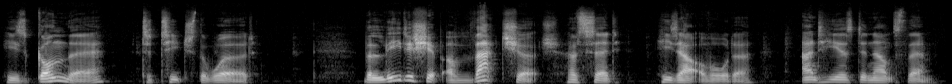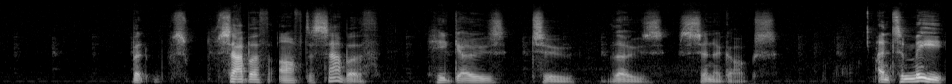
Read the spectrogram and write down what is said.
He's gone there to teach the word. The leadership of that church have said he's out of order, and he has denounced them. But Sabbath after Sabbath, he goes to those synagogues. And to me,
